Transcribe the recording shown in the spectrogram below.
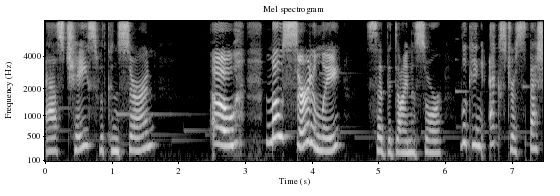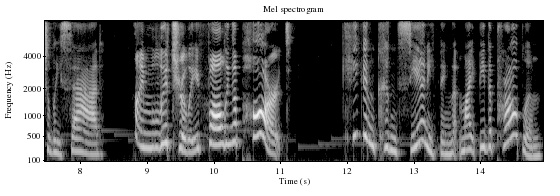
Asked Chase with concern. Oh, most certainly, said the dinosaur, looking extra specially sad. I'm literally falling apart. Keegan couldn't see anything that might be the problem.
